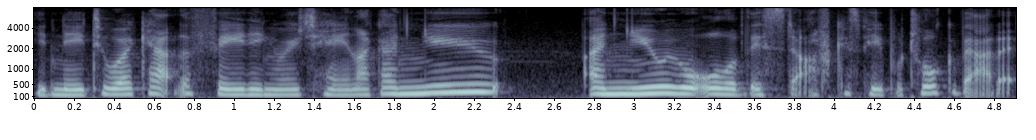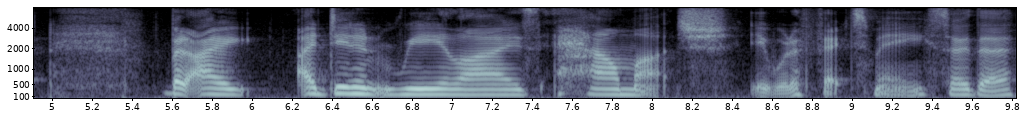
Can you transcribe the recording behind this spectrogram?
You'd need to work out the feeding routine. Like I knew I knew all of this stuff because people talk about it, but I I didn't realize how much it would affect me. So the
